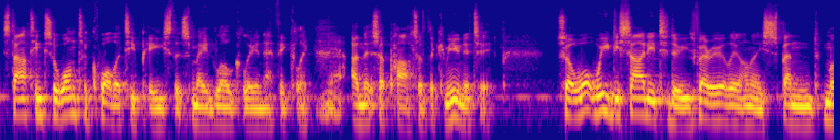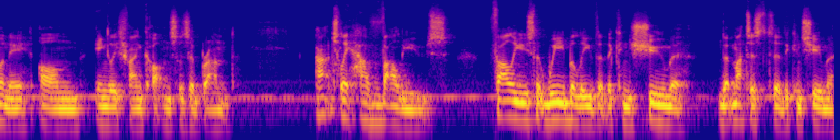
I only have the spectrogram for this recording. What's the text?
starting to want a quality piece that's made locally and ethically, yeah. and that's a part of the community. So what we decided to do is very early on is spend money on English Fine Cottons as a brand. Actually have values values that we believe that the consumer that matters to the consumer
